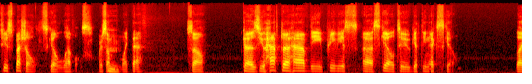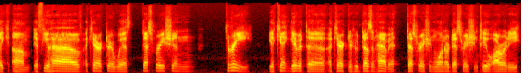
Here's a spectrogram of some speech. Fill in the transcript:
two special skill levels or something like that. So, because you have to have the previous uh, skill to get the next skill. Like, um, if you have a character with Desperation 3, you can't give it to a character who doesn't have it, Desperation 1 or Desperation 2 already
